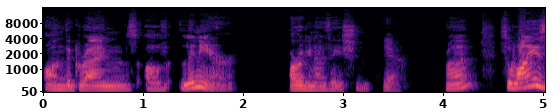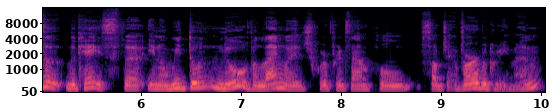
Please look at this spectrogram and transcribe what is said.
on the grounds of linear organization. Yeah. Right? So why is it the case that, you know, we don't know of a language where, for example, subject verb agreement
